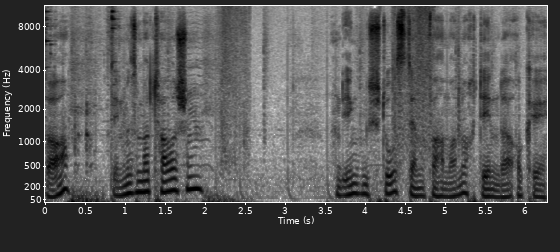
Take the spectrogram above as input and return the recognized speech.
So, den müssen wir tauschen. Und irgendeinen Stoßdämpfer haben wir noch. Den da, okay.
